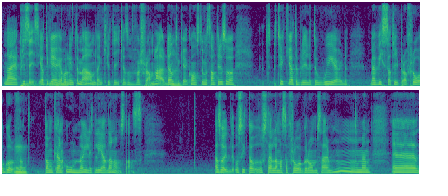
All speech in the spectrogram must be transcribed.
Nej, precis. Jag, tycker, jag håller inte med om den kritiken som förs fram här. Den mm. tycker jag är konstig. Men samtidigt så tycker jag att det blir lite weird med vissa typer av frågor. Mm. För att de kan omöjligt leda någonstans. Alltså att sitta och ställa massa frågor om så här, hmm, men eh,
